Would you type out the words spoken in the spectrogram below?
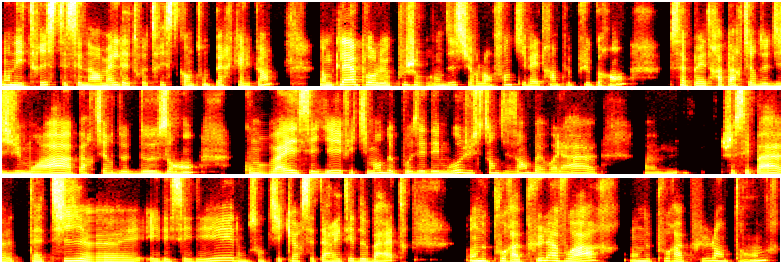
on est triste et c'est normal d'être triste quand on perd quelqu'un. Donc là, pour le coup, je rebondis sur l'enfant qui va être un peu plus grand. Ça peut être à partir de 18 mois, à partir de 2 ans, qu'on va essayer effectivement de poser des mots juste en disant, ben voilà, euh, euh, je sais pas, euh, Tati est décédée, donc son petit cœur s'est arrêté de battre. On ne pourra plus la voir, on ne pourra plus l'entendre.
